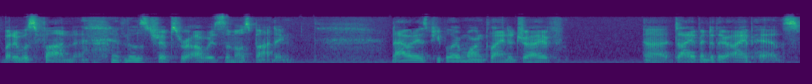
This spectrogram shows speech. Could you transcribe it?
But it was fun, and those trips were always the most bonding. Nowadays, people are more inclined to drive, uh, dive into their iPads.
